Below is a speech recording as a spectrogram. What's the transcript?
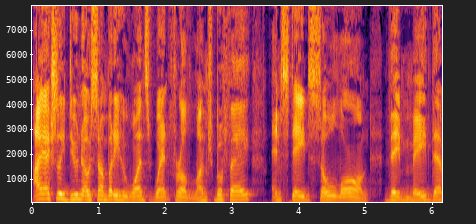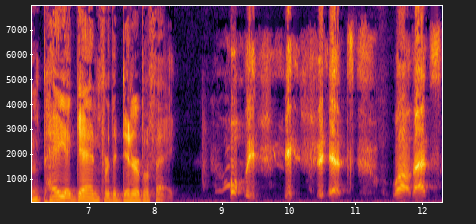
I actually do know somebody who once went for a lunch buffet and stayed so long they made them pay again for the dinner buffet. Holy shit! Well, that's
